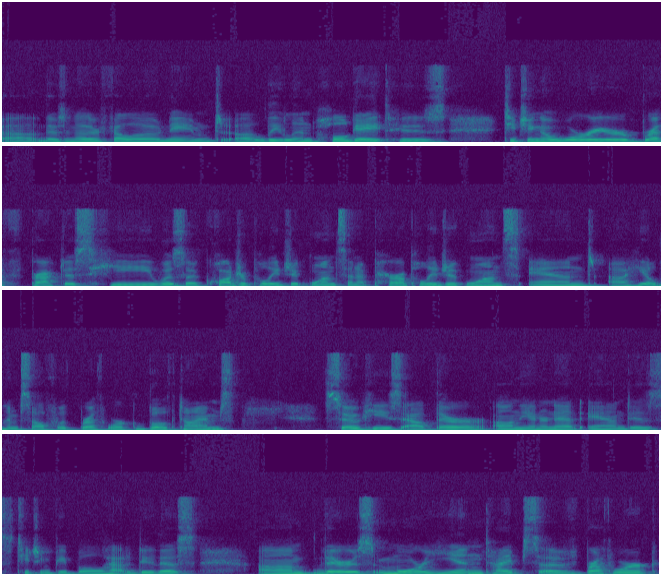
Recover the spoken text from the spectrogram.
uh, there's another fellow named uh, Leland Holgate who's teaching a warrior breath practice. He was a quadriplegic once and a paraplegic once, and uh, healed himself with breath work both times. So he's out there on the internet and is teaching people how to do this. Um, there's more yin types of breath work.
